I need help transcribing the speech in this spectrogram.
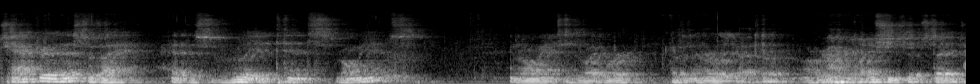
chapter in this was I had this really intense romance and romance is the right word because it never really got to a relationship stage.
